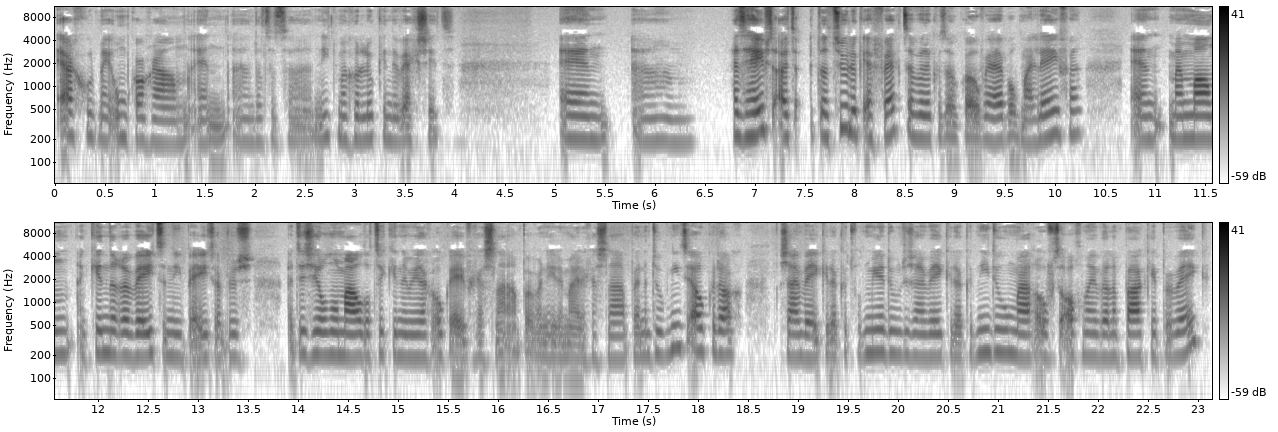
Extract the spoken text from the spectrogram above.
erg goed mee om kan gaan. En dat het niet mijn geluk in de weg zit. En ehm, het heeft uit, natuurlijk effect, daar wil ik het ook over hebben, op mijn leven. En mijn man en kinderen weten niet beter. Dus het is heel normaal dat ik in de middag ook even ga slapen. Wanneer de meiden gaan slapen. En dat doe ik niet elke dag. Er zijn weken dat ik het wat meer doe. Er zijn weken dat ik het niet doe. Maar over het algemeen wel een paar keer per week.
